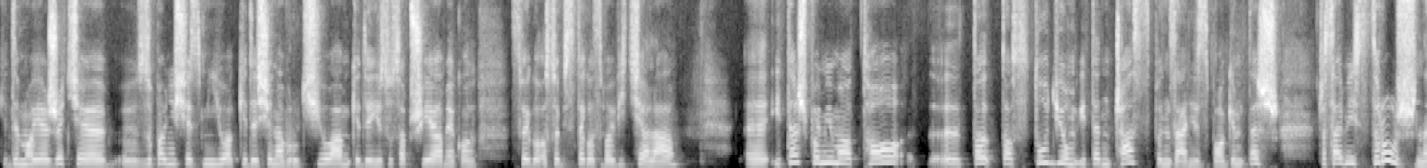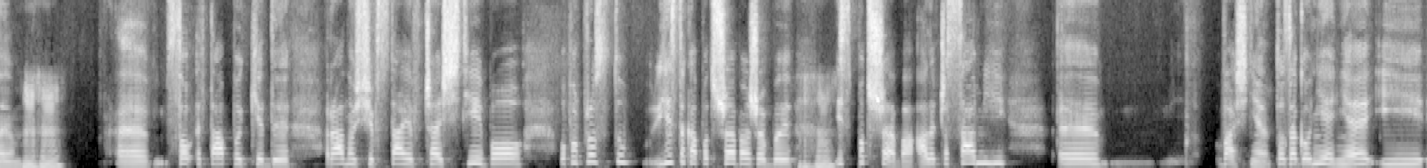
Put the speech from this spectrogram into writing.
kiedy moje życie y, zupełnie się zmieniło, kiedy się nawróciłam, kiedy Jezusa przyjęłam jako swojego osobistego Zbawiciela. Y, I też pomimo to, to, to studium i ten czas spędzany z Bogiem też czasami jest różny. Mhm. E, są etapy, kiedy rano się wstaje wcześniej, bo, bo po prostu jest taka potrzeba, żeby. Mhm. Jest potrzeba, ale czasami e, właśnie to zagonienie i,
